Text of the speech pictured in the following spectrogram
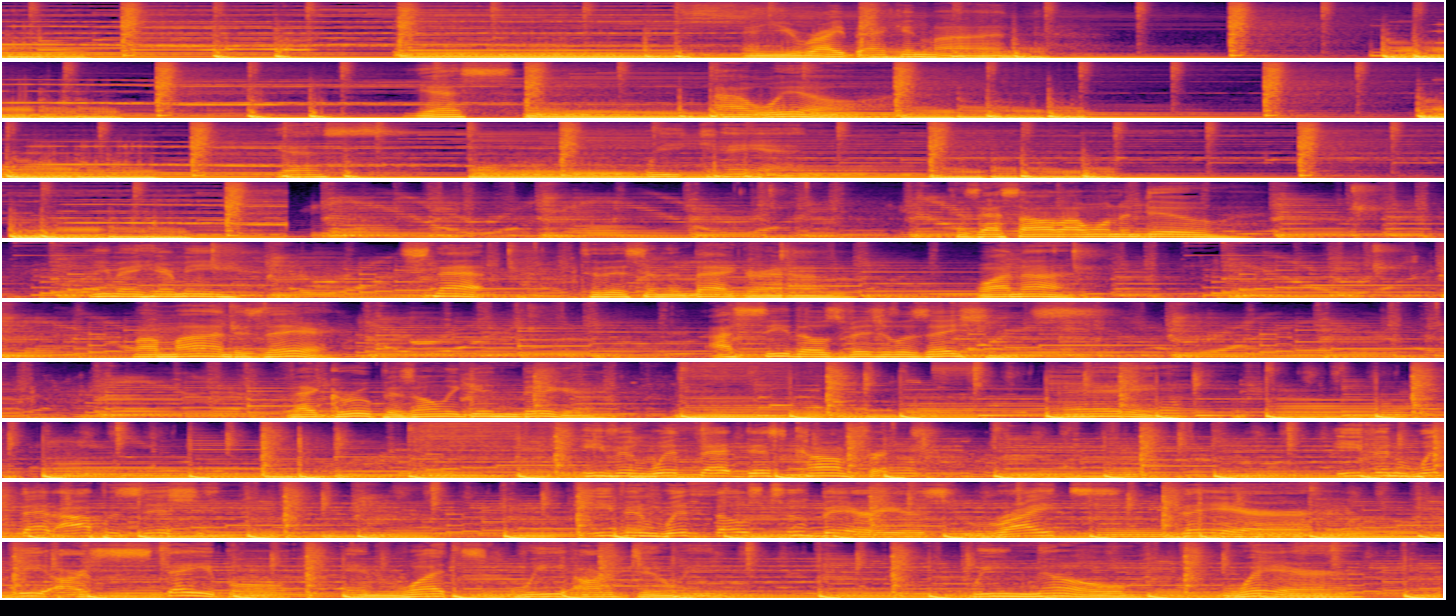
Right back in mind. Yes, I will. Yes, we can. Cause that's all I want to do. You may hear me snap to this in the background. Why not? My mind is there. I see those visualizations. That group is only getting bigger. Hey. Even with that discomfort, even with that opposition, even with those two barriers right there, we are stable in what we are doing. We know where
